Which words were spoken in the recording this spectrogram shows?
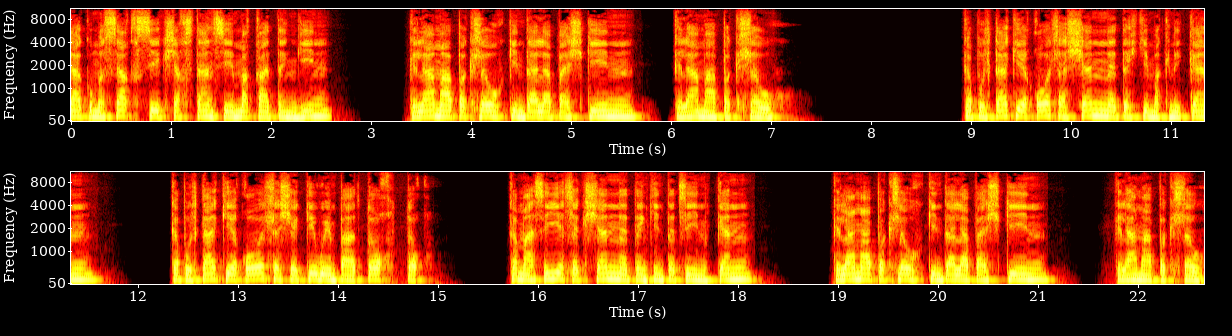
La kumasaqsik shaqstansi maqatangin. Kelama paklaw kintala pashkin. Kelama paklaw. Kapultaki aqutla xanna tehkimaknikan, kapultaki aqutla xakiwin pa tohtoq, kamasiya xanna tankintatlinkan, kalama paklauj kintalapashkin, kalama paklauj.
